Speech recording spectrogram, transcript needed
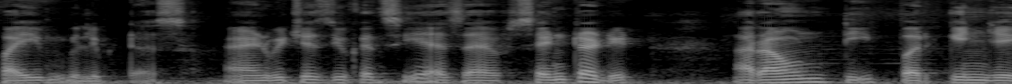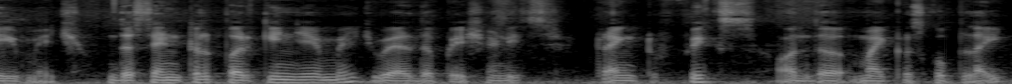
5 millimeters and which is you can see as I have centered it around the Purkinje image the central Purkinje image where the patient is trying to fix on the microscope light.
